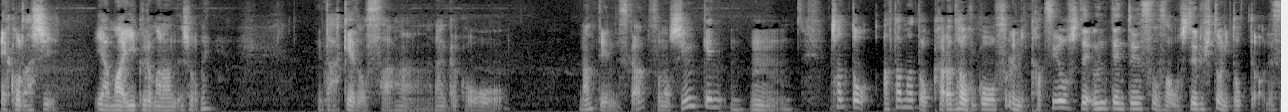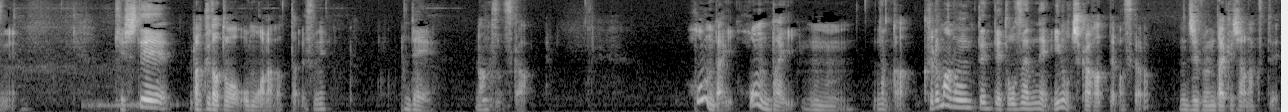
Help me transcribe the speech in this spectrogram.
エコだし、いや、まあいい車なんでしょうね。だけどさ、なんかこう、なんて言うんですか？その真剣、うん、ちゃんと頭と体をこうフルに活用して運転という操作をしてる人にとってはですね、決して楽だとは思わなかったですね。で、なんつうんですか？本来、本来、うん、なんか、車の運転って当然ね、命かかってますから。自分だけじゃなくて、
